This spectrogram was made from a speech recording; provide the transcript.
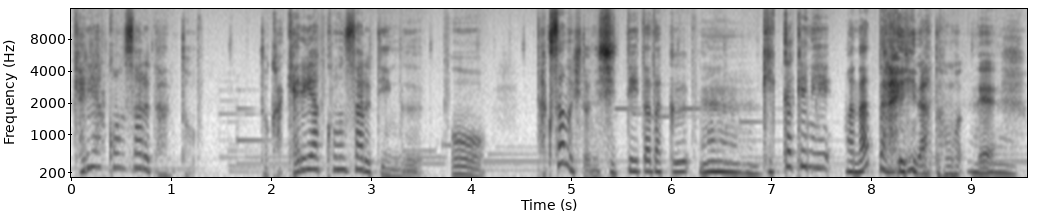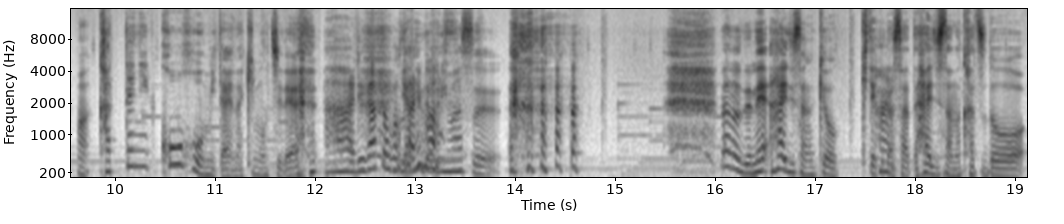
キャリアコンサルタントとかキャリアコンサルティングをたくさんの人に知っていただくきっかけに、まあ、なったらいいなと思って、うん、まあ、勝手に広報みたいな気持ちであありがとうございます。なのでねハイジさんが今日来てくださって、はい、ハイジさんの活動を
